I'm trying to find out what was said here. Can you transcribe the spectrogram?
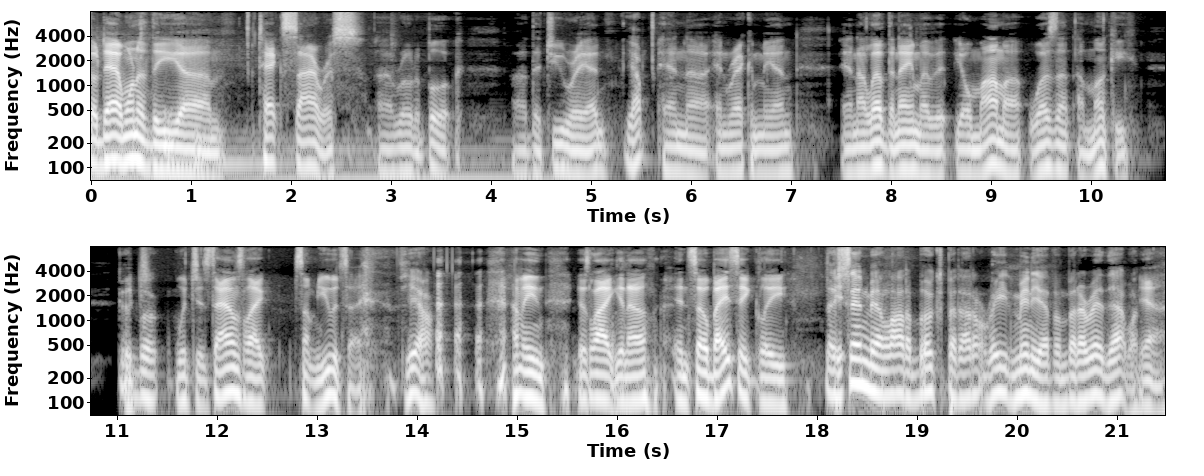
So, Dad, one of the um, Tex Cyrus uh, wrote a book uh, that you read Yep. and uh, and recommend, and I love the name of it. Your mama wasn't a monkey, Good which book. which it sounds like something you would say. Yeah. I mean, it's like you know, and so basically, They send me a lot of books, but I don't read many of them. But I read that one. yeah.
